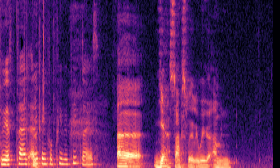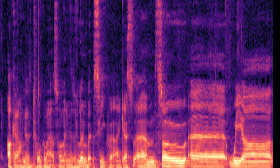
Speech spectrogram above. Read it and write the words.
Do you have planned anything for PvP players? Uh, yes, absolutely. We, I mean, okay, I'm going to talk about something that's a little bit secret, I guess. Um, so uh, we are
